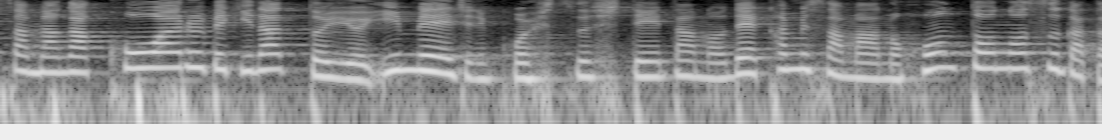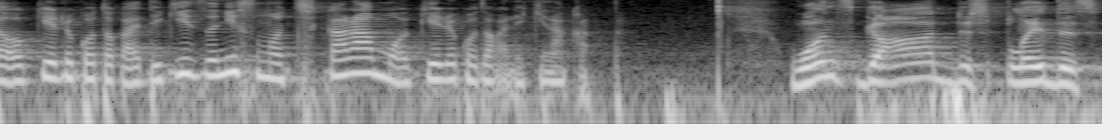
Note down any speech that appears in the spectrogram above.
様がこうあるべきだというイメージに固執していたので神様の本当の姿を受けることができずにその力も受けることができなかった Once God displayed this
